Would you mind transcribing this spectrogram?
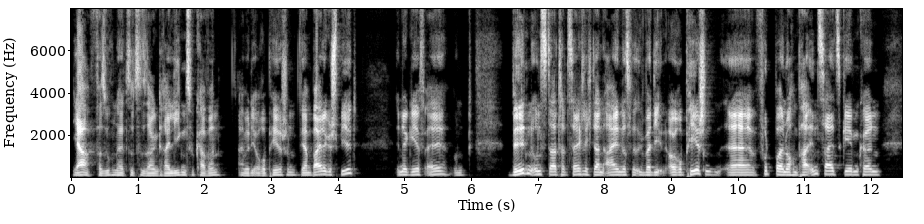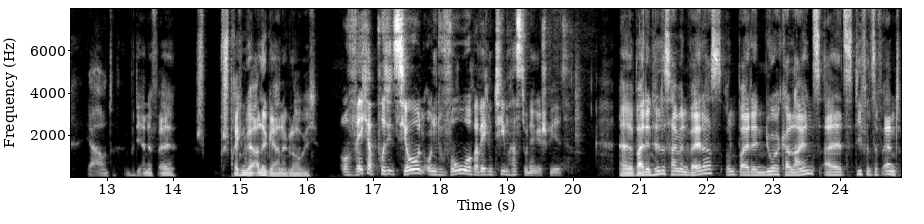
ja, versuchen halt sozusagen drei Ligen zu covern. Einmal die europäischen. Wir haben beide gespielt in der GFL und bilden uns da tatsächlich dann ein, dass wir über die europäischen äh, Football noch ein paar Insights geben können. Ja, und über die NFL sprechen wir alle gerne, glaube ich. Auf welcher Position und wo, bei welchem Team hast du denn gespielt? Äh, bei den Hildesheim Invaders und bei den New York Lions als Defensive End.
